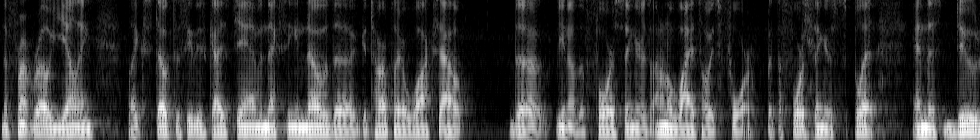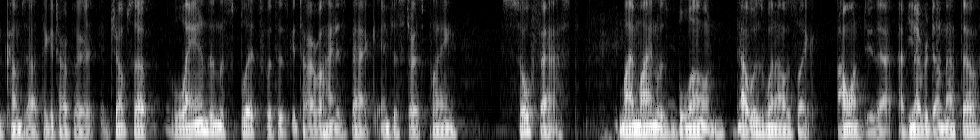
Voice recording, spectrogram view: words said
the front row yelling, like stoked to see these guys jam. And next thing you know, the guitar player walks out. The you know the four singers. I don't know why it's always four, but the four singers split, and this dude comes out. The guitar player jumps up, lands in the splits with his guitar behind his back, and just starts playing so fast. My mind was blown. That was when I was like, I want to do that. I've Yeah, never done that though.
